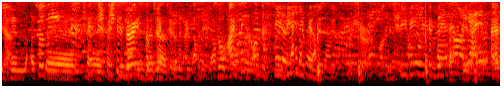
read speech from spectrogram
So This is very subjective. So I think on the CV you can list it, for sure. On the CV you can list it. And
